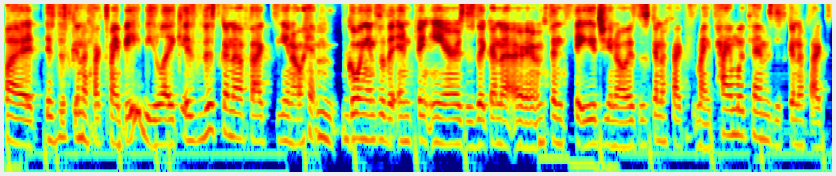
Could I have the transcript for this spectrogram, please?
But is this going to affect my baby? Like, is this going to affect, you know, him going into the infant years? Is it going to, uh, infant stage, you know, is this going to affect my time with him? Is this going to affect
